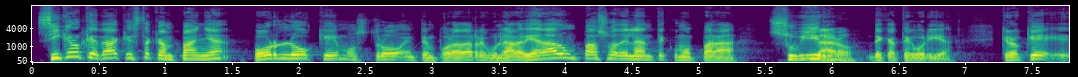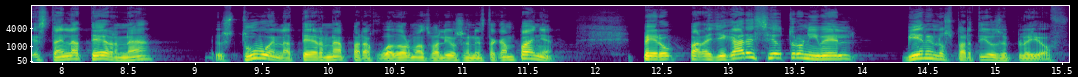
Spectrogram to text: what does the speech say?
Sí creo que Dak esta campaña, por lo que mostró en temporada regular, había dado un paso adelante como para subir de categoría. Creo que está en la terna, estuvo en la terna para jugador más valioso en esta campaña. Pero para llegar a ese otro nivel, vienen los partidos de playoff.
